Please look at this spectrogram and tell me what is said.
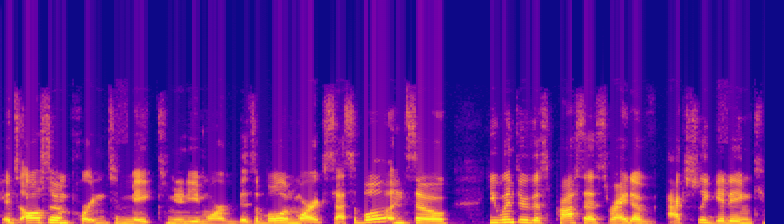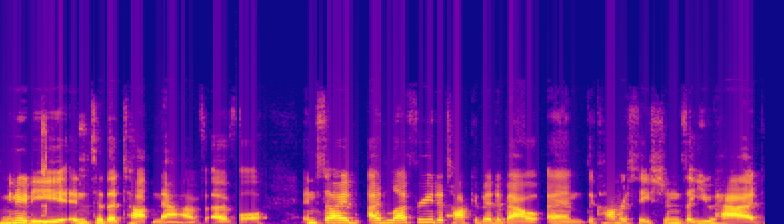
it's also important to make community more visible and more accessible. And so you went through this process, right, of actually getting community into the top nav of all. and so I'd, I'd love for you to talk a bit about um, the conversations that you had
